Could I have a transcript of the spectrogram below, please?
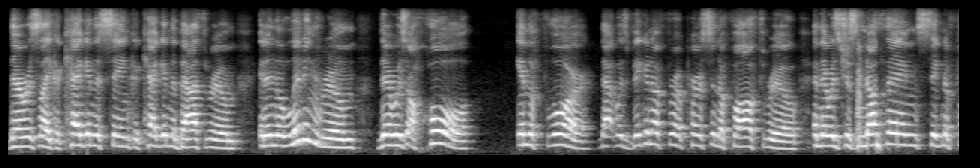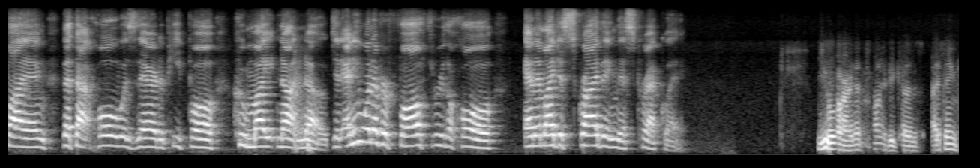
There was like a keg in the sink, a keg in the bathroom, and in the living room, there was a hole in the floor that was big enough for a person to fall through and there was just nothing signifying that that hole was there to people who might not know. Did anyone ever fall through the hole? And am i describing this correctly? You are. And it's funny because i think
